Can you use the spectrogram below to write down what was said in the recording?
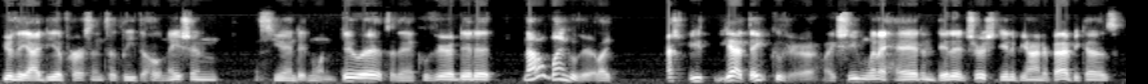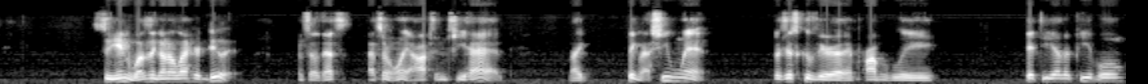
"You're the ideal person to lead the whole nation." And Suyin didn't want to do it, so then Kuvira did it. Now I don't blame Kuvira. Like yeah, thank Kuvira. Like she went ahead and did it. Sure, she did it behind her back because Suyin wasn't gonna let her do it, and so that's that's her only option she had. Like think about it. she went with just Kuvira and probably fifty other people,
